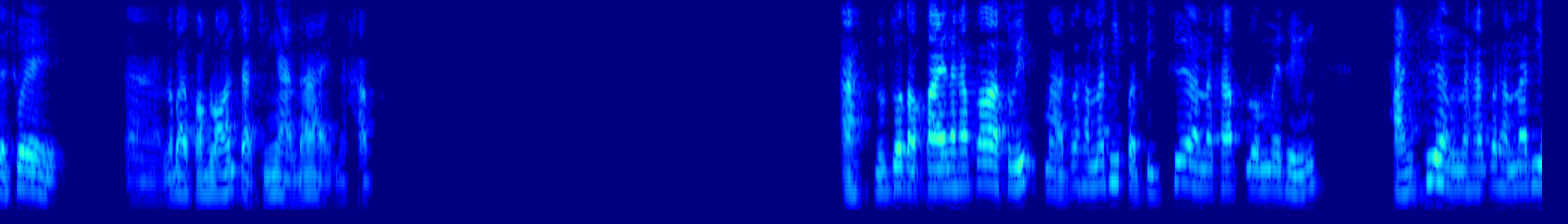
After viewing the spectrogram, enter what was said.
จะช่วยอ่าระบายความร้อนจากชิ้นงานได้นะครับอะดูตัวต่อไปนะครับก็สวิตช์มาก็ทำหน้าที่เปิดปิดเครื่องนะครับ รวมไปถึงฐานเครื่องนะครับ ก็ทำหน้าที่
